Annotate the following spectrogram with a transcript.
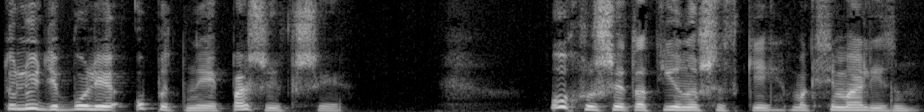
то люди более опытные, пожившие. Ох уж этот юношеский максимализм.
